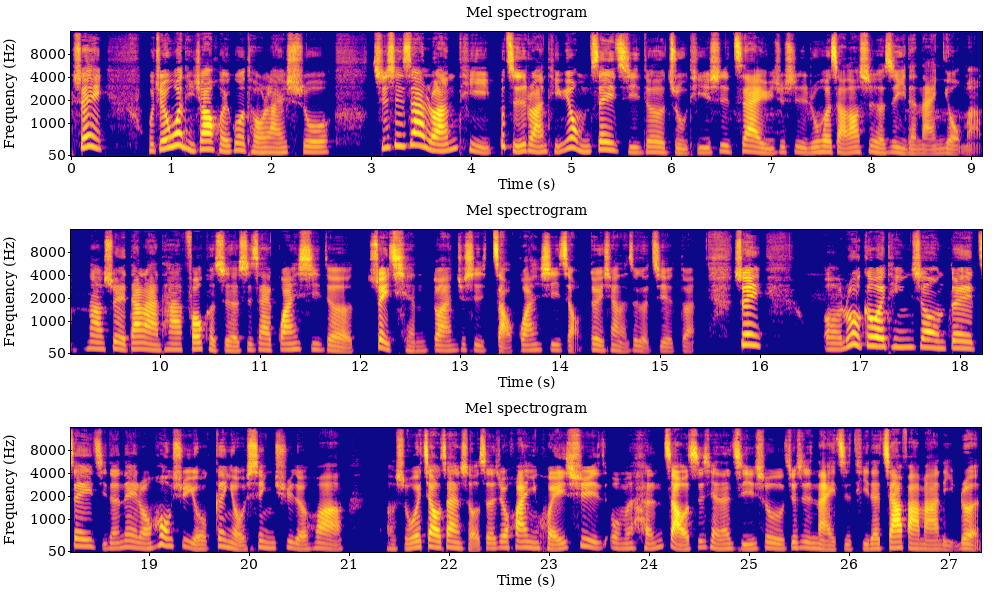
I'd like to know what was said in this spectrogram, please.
所以我觉得问题就要回过头来说。其实，在软体不只是软体，因为我们这一集的主题是在于就是如何找到适合自己的男友嘛。那所以当然，它 focus 的是在关系的最前端，就是找关系、找对象的这个阶段。所以，呃，如果各位听众对这一集的内容后续有更有兴趣的话，呃，所谓教战手册，就欢迎回去我们很早之前的集数，就是奶子提的加法码理论，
